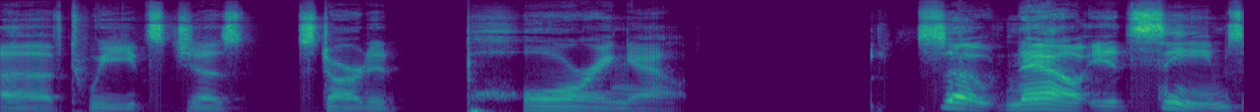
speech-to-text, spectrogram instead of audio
of tweets just started pouring out so now it seems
